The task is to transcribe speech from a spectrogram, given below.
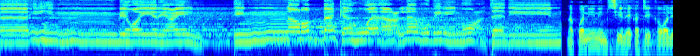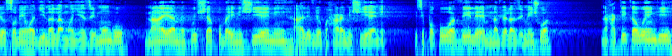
بأهوائهم بغير علم إن ربك هو أعلم بالمعتدين Na kwa nini msile katika waliosomewa jina la Mwenyezi Mungu naye amekwisha kubainishieni alivyokuharamishieni isipokuwa vile mnavyolazimishwa na hakika wengi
